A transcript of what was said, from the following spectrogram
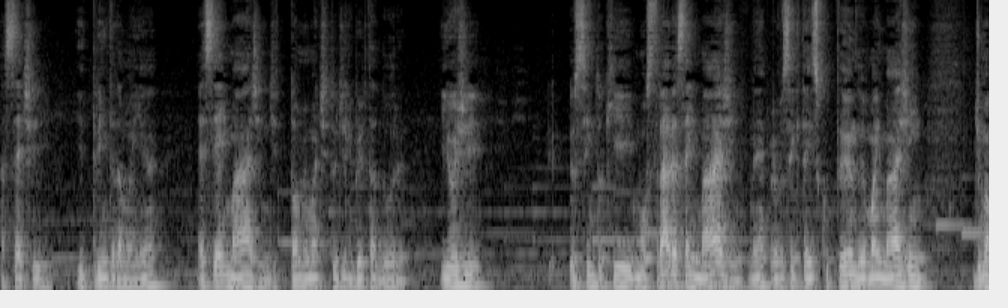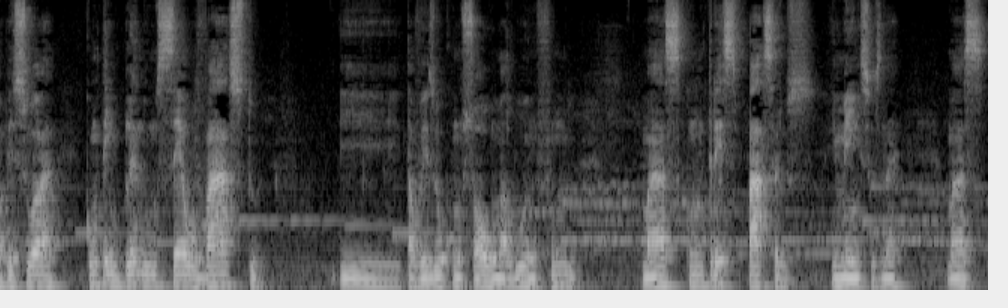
às 7h30 da manhã. Essa é a imagem de tome uma atitude libertadora. E hoje eu sinto que mostrar essa imagem, né, para você que está escutando, é uma imagem de uma pessoa contemplando um céu vasto e talvez ou com um sol ou uma lua no fundo, mas com três pássaros imensos, né? Mas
